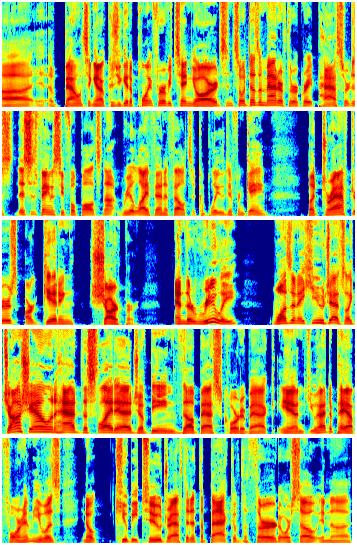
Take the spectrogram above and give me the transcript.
uh, of balancing out because you get a point for every 10 yards. And so it doesn't matter if they're a great passer. Just this is fantasy football. It's not real life NFL. It's a completely different game. But drafters are getting sharper. And there really wasn't a huge edge. Like Josh Allen had the slight edge of being the best quarterback, and you had to pay up for him. He was, you know, QB two drafted at the back of the third or so in uh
